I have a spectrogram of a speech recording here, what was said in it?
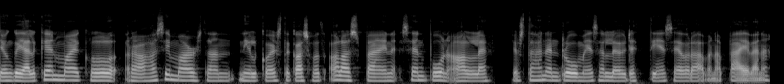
jonka jälkeen Michael raahasi Marthan nilkoista kasvot alaspäin sen puun alle, josta hänen ruumiinsa löydettiin seuraavana päivänä.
